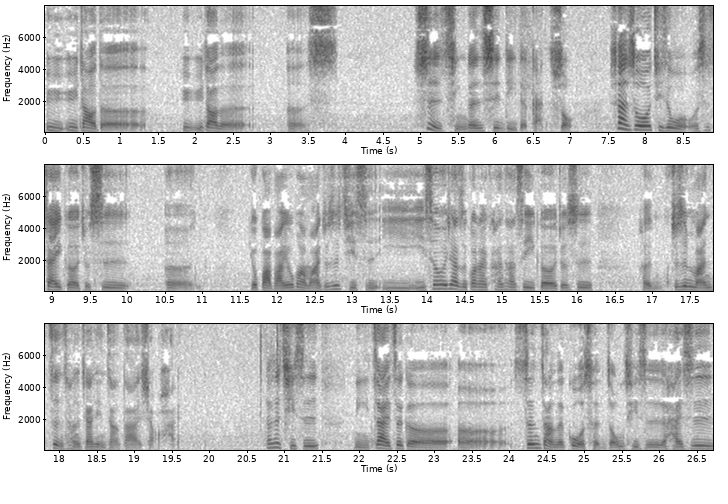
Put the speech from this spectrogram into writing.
遇遇到的遇遇到的呃事事情跟心理的感受。虽然说，其实我我是在一个就是呃有爸爸有妈妈，就是其实以以社会价值观来看，他是一个就是很就是蛮正常家庭长大的小孩。但是其实你在这个呃生长的过程中，其实还是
